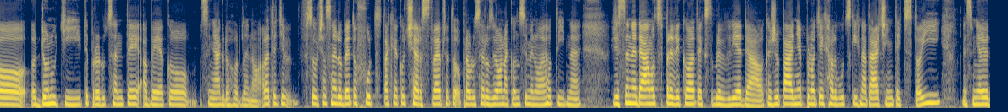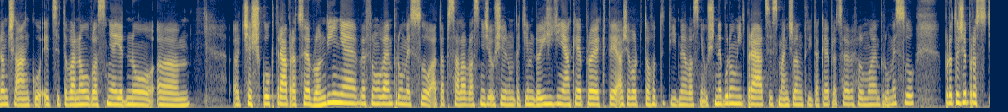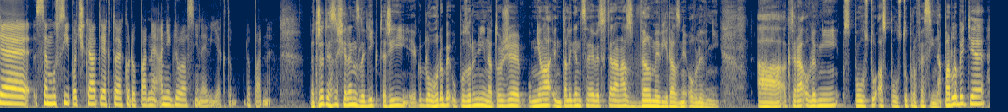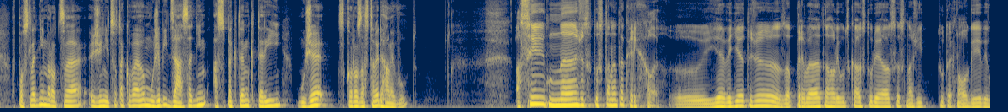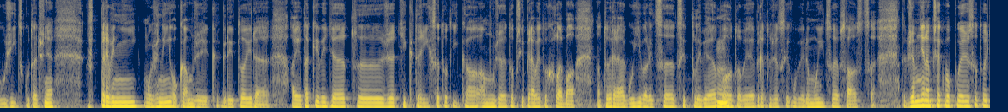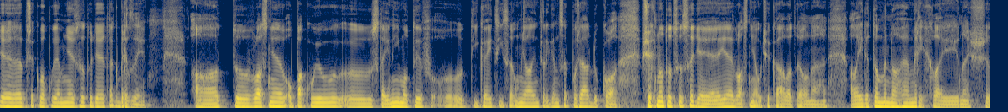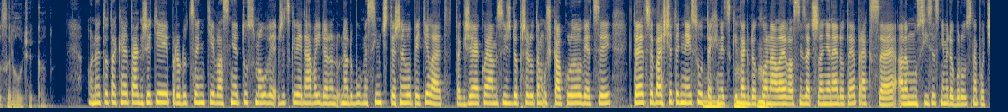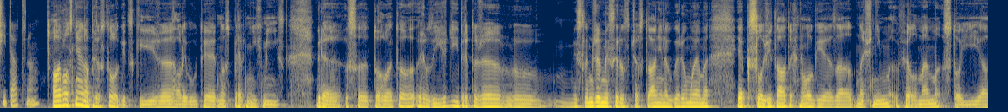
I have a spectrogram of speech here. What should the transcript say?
donutí ty producenty, aby jako se nějak dohodli. No. Ale teď v současné době je to furt tak jako čerstvé, protože to opravdu se rozjelo na konci minulého týdne, že se nedá moc predikovat, jak se to bude vyvíjet dál. Každopádně plno těch hollywoodských natáčení teď stojí. My jsme měli v jednom článku i citovanou vlastně jednu um, Češku, která pracuje v Londýně ve filmovém průmyslu a ta psala vlastně, že už jenom teď jim dojíždí nějaké projekty a že od tohoto týdne vlastně už nebudou mít práci s manželem, který také pracuje ve filmovém průmyslu, protože prostě se musí počkat, jak to jako dopadne a nikdo vlastně neví, jak to dopadne. Petře, ty jsi jeden z lidí, kteří jako dlouhodobě upozorňují na to, že umělá inteligence je věc, která nás velmi výrazně ovlivní a která ovlivní spoustu a spoustu profesí. Napadlo by tě v posledním roce, že něco takového může být zásadním aspektem, který může skoro zastavit Hollywood? Asi ne, že se to stane tak rychle. Je vidět, že za prvé ta hollywoodská studia se snaží tu technologii využít skutečně v první možný okamžik, kdy to jde. A je taky vidět, že ti, kterých se to týká a může to připravit o chleba, na to reagují velice citlivě a hmm. pohotově, hmm. protože si uvědomují, co je v sázce. Takže mě nepřekvapuje, že se to děje, překvapuje mě, že se to děje tak brzy. A to vlastně opakuju eh, stejný motiv týkající se umělé inteligence pořád dokola. Všechno to, co se děje, je vlastně očekávatelné, ale jde to mnohem rychleji, než se dalo čekat. Ono je to také tak, že ti producenti vlastně tu smlouvu vždycky vyjednávají na dobu, myslím, čtyř nebo pěti let. Takže jako já myslím, že dopředu tam už kalkulují věci, které třeba ještě teď nejsou hmm, technicky mm, tak hmm. dokonale vlastně začleněné do té praxe, ale musí se s nimi do budoucna počítat. No. Ale vlastně je naprosto logický, že Hollywood je jedno z prvních míst, kde se tohle rozjíždí, protože myslím, že my si dost často ani neuvědomujeme, jak složitá technologie za dnešním filmem stojí a,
